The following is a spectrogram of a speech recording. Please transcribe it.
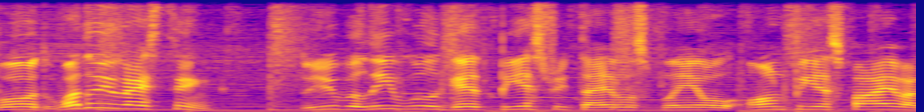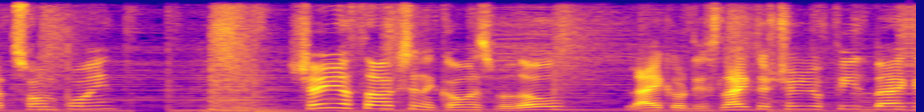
But what do you guys think? Do you believe we'll get PS3 titles playable on PS5 at some point? Share your thoughts in the comments below, like or dislike to share your feedback,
